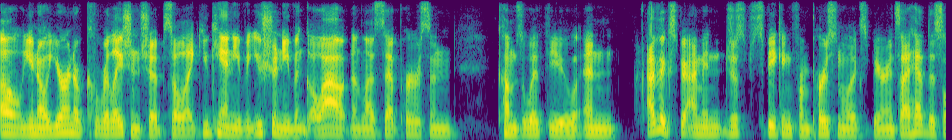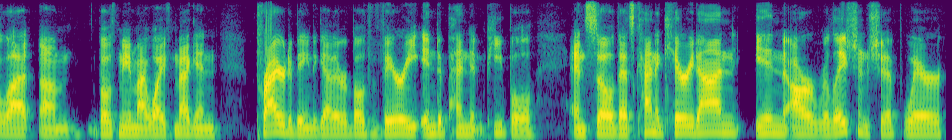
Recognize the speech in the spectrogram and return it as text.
oh you know you're in a relationship so like you can't even you shouldn't even go out unless that person comes with you and i've experienced i mean just speaking from personal experience i have this a lot um both me and my wife megan prior to being together are both very independent people. And so that's kind of carried on in our relationship where,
